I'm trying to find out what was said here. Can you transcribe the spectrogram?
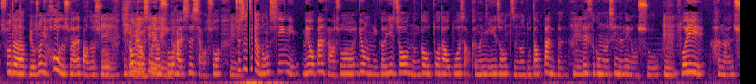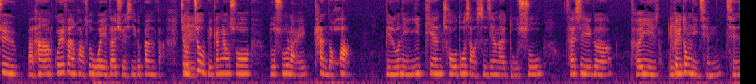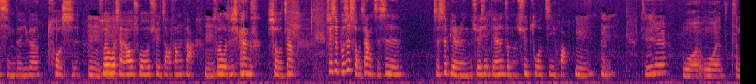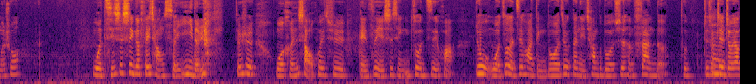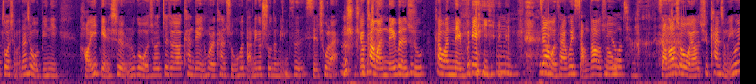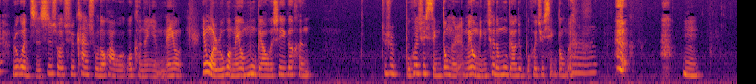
书的，比如说你厚的书还是薄的书，嗯你功能性的书还是小说，嗯就是这种东西你没有办法说用一个一周能够做到多少，可能你一周只能读到半本类嗯似功能性的那种书。嗯所以很难去把它规范化，所以我也在学习一个办法。就嗯就比刚刚说读书来看的话，比如你一天抽多少时间来读书，才是一个可以推动你前、前行的一个措施。嗯，所以我想要说去找方法，嗯所以我就去看手账。其实不是手账，只是只是别人学习别人怎么去做计划。嗯嗯，其实我我怎么说？我其实是一个非常随意的人，就是我很少会去给自己事情做计划。就我做的计划，顶多就跟你差不多，是很泛的，图就是这周要做什么。但是我比你好一点是，如果我说这周要看电影或者看书，我会把那个书的名字写出来，要看完哪本书，看完哪部电影，这样我才会想到说我强。想到说我要去看什么，因为如果只是说去看书的话，我我可能也没有，因为我如果没有目标，我是一个很就是不会去行动的人，没有明确的目标就不会去行动的。嗯。嗯。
